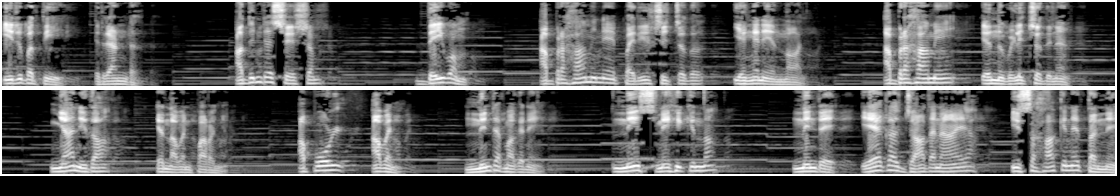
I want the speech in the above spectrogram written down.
ഇരുപത്തി രണ്ട് അതിന്റെ ശേഷം ദൈവം അബ്രഹാമിനെ പരീക്ഷിച്ചത് എങ്ങനെയെന്നാൽ അബ്രഹാമേ എന്ന് വിളിച്ചതിന് ഞാനിതാ എന്നവൻ പറഞ്ഞു. അപ്പോൾ അവൻ നിന്റെ മകനെ നീ സ്നേഹിക്കുന്ന നിന്റെ ഏകജാതനായ ഇസഹാക്കിനെ തന്നെ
